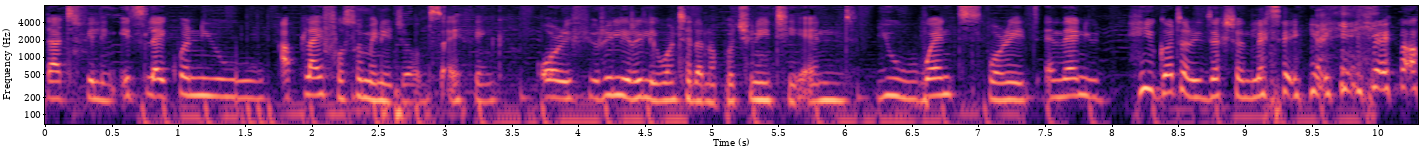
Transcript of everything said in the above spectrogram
that feeling. It's like when you apply for so many jobs, I think, or if you really, really wanted an opportunity and you went for it, and then you you got a rejection letter in your email,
